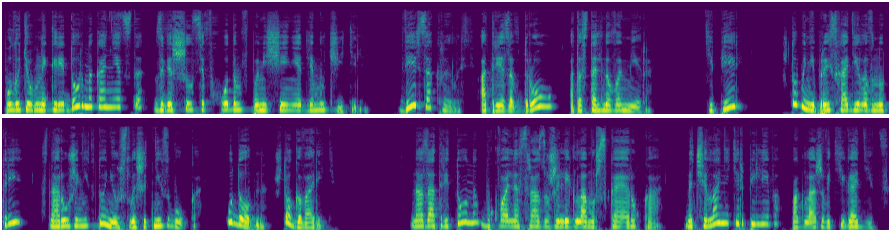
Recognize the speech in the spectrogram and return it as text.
Полутемный коридор, наконец-то, завершился входом в помещение для мучителей. Дверь закрылась, отрезав дроу от остального мира. Теперь, что бы ни происходило внутри, снаружи никто не услышит ни звука. Удобно, что говорить. Назад Ритона буквально сразу же легла мужская рука, начала нетерпеливо поглаживать ягодицы.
